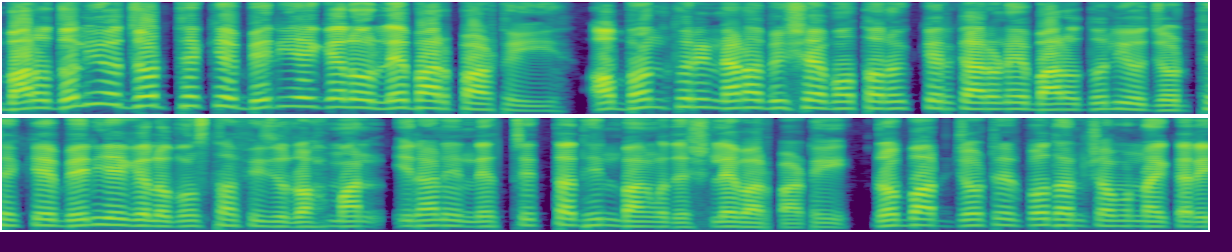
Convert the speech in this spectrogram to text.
বারো দলীয় জোট থেকে বেরিয়ে গেল লেবার পার্টি। অভ্যন্তরীণ নানা বিষয়ে মতানৈক্যের কারণে বারো দলীয় জোট থেকে বেরিয়ে গেল মোস্তাফিজুর রহমান, ইরানের নেতৃত্বাধীন বাংলাদেশ লেবার পার্টি। রোববার জোটের প্রধান সমন্বয়কারী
